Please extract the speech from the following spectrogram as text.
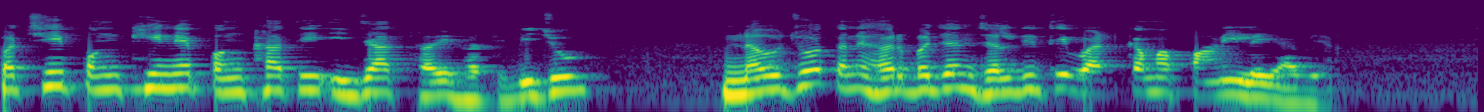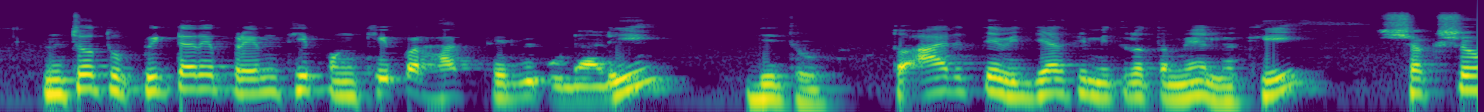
પછી પંખીને પંખાથી ઈજા થઈ હતી. બીજું, નવજોત અને હરભજન જલ્દીથી વાટકામાં પાણી લઈ આવ્યા. ચોથું પીટરે પ્રેમથી પંખી પર હાથ ફેરવી ઉડાડી દીધું, તો આ રીતે વિદ્યાર્થી મિત્રો તમે લખી શકશો.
